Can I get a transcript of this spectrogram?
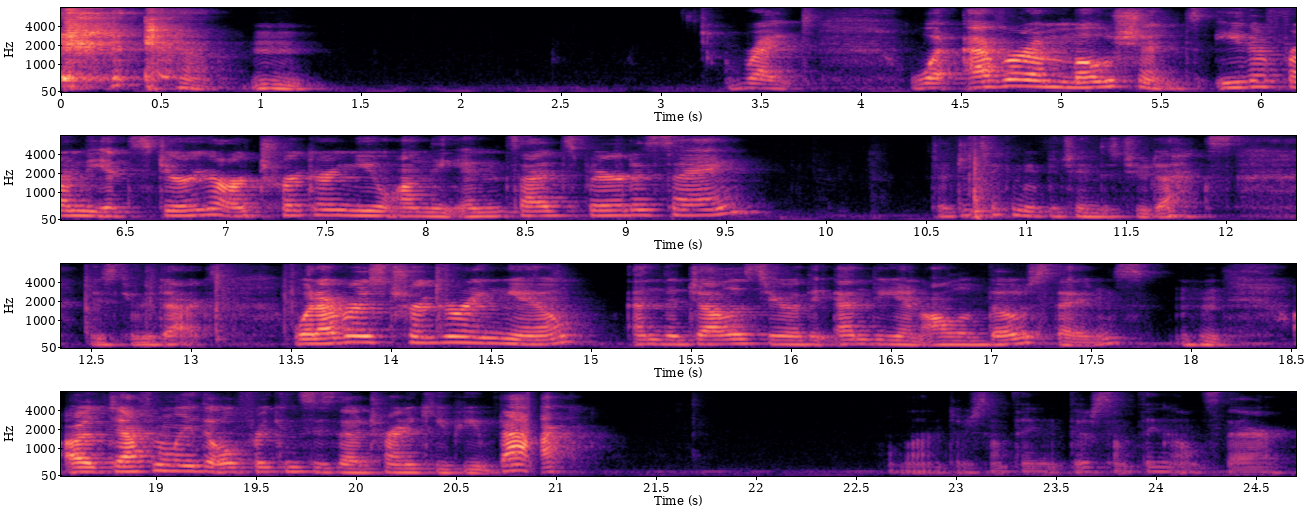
mm. Right. Whatever emotions, either from the exterior or triggering you on the inside, Spirit is saying. They're just taking me between these two decks these three decks. Whatever is triggering you and the jealousy or the envy and all of those things mm -hmm, are definitely the old frequencies that are trying to keep you back. There's something, there's something else there.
